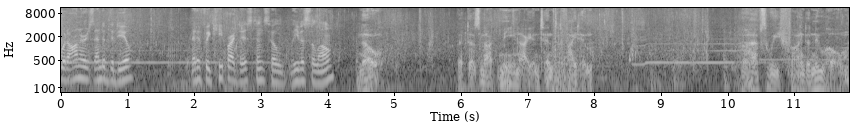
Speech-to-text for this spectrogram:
Would honor his end of the deal? That if we keep our distance, he'll leave us alone? No. That does not mean I intend to fight him. Perhaps we find a new home,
